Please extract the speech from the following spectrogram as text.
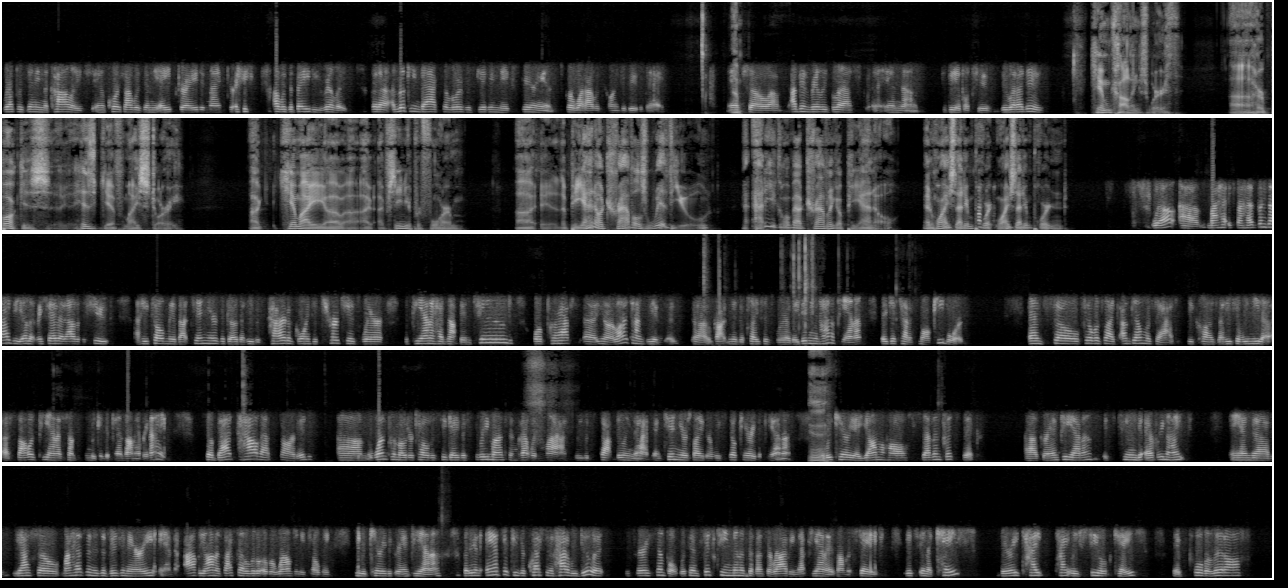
representing the college. And of course, I was in the eighth grade and ninth grade. I was a baby, really. But uh, looking back, the Lord was giving me experience for what I was going to do today. And so uh, I've been really blessed in uh, to be able to do what I do. Kim Collingsworth, uh, her book is His Gift, My Story. Uh, Kim, I, uh, I have seen you perform. Uh, the piano travels with you. How do you go about traveling a piano, and why is that important? why is that important? Well, uh, my it's my husband's idea. Let me say that out of the chute. Uh, he told me about ten years ago that he was tired of going to churches where the piano had not been tuned, or perhaps uh, you know a lot of times we had uh, gotten into places where they didn't even have a piano; they just had a small keyboard. And so Phil was like, "I'm done with that," because uh, he said we need a, a solid piano, something we can depend on every night. So that's how that started. Um, one promoter told us he gave us three months and that wouldn't last. We would stop doing that. And 10 years later, we still carry the piano. Mm. We carry a Yamaha seven foot six uh, grand piano. It's tuned every night. And um, yeah, so my husband is a visionary, and I'll be honest, I felt a little overwhelmed when he told me he would carry the grand piano. But in answer to your question of how do we do it, it's very simple. Within 15 minutes of us arriving, that piano is on the stage. It's in a case, very tight, tightly sealed case. They pull the lid off,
